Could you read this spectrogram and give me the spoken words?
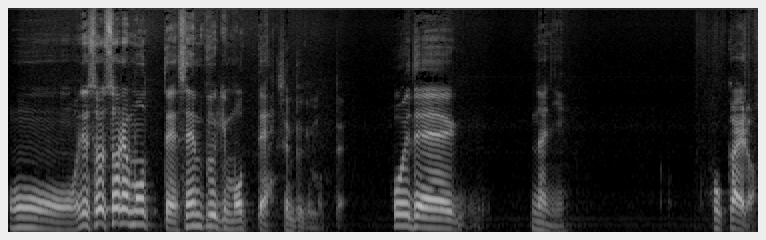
おおでそれそれ持って扇風機持って、うん、扇風機持って。ほいで何？北海道。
